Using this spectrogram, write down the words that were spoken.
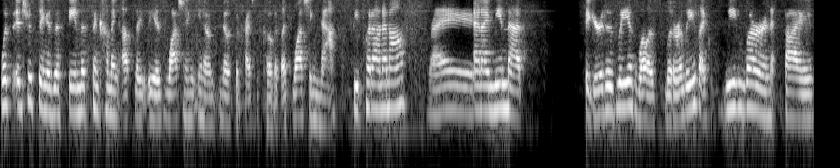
What's interesting is a theme that's been coming up lately is watching, you know, no surprise with COVID, like watching masks be put on and off. Right. And I mean that figuratively as well as literally. Like we learn by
